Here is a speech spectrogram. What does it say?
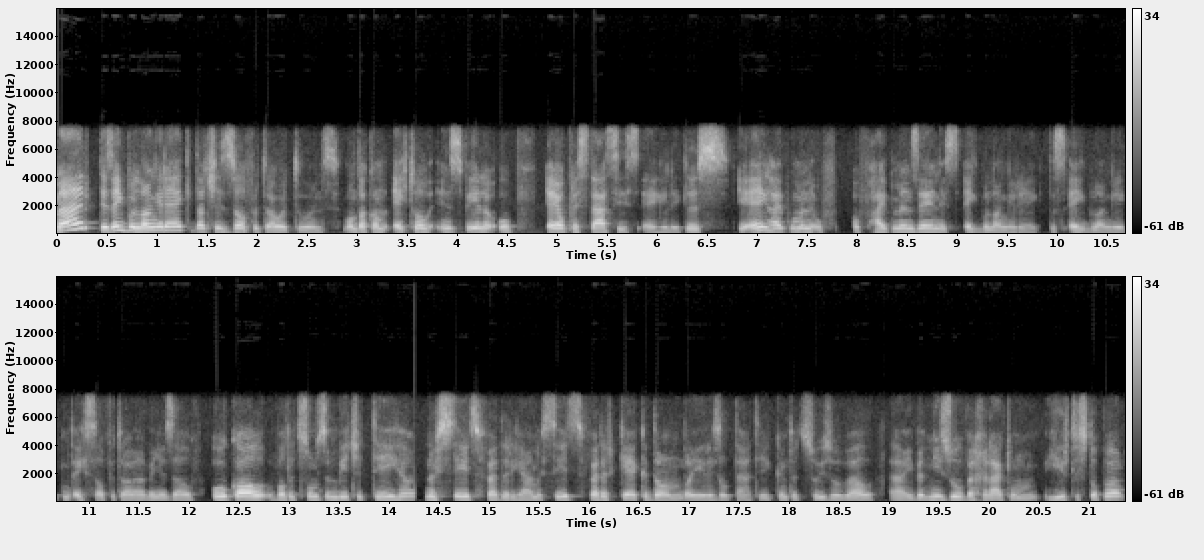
maar het is echt belangrijk dat je zelfvertrouwen toont. Want dat kan echt wel inspelen op jouw prestaties eigenlijk. Dus je eigen hype woman of, of hype man zijn is echt belangrijk. Dat is echt belangrijk. Je moet echt zelfvertrouwen hebben in jezelf. Ook al valt het soms een beetje tegen, nog steeds verder gaan. Nog steeds verder kijken dan, dan je resultaten. Je kunt het sowieso wel. Uh, je bent niet zo ver geraakt om hier te stoppen.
